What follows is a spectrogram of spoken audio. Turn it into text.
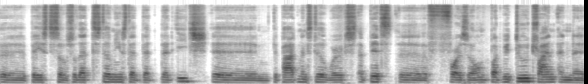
uh, based. So so that still means that that that each um, department still works a bit uh, for its own. But we do try and and, uh,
